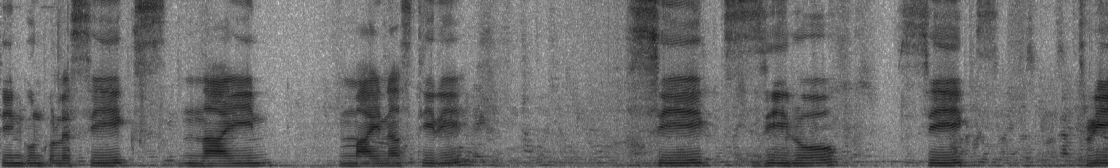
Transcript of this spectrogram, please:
তিন গুণ করলে six nine minus three six zero six three.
